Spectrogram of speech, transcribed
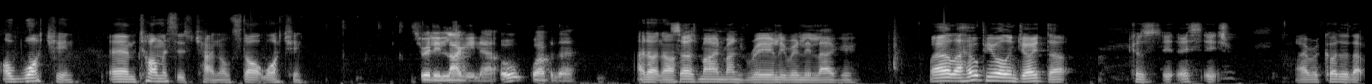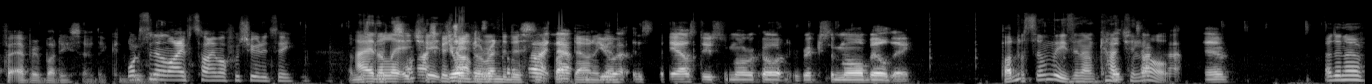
of watching um Thomas's channel start watching. It's really laggy now. Oh, what happened there? I don't know. So's mine, mine's really, really laggy. Well, I hope you all enjoyed that. Because it, it's, it's... I recorded that for everybody so they can Once in it. a lifetime opportunity. I'm I had a little I'm just gonna change the render distance Right back now, down you, again. uh, somebody else do some more recording, Rick some more building. Pardon? For some reason I'm catching up. track that, um, I don't know.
